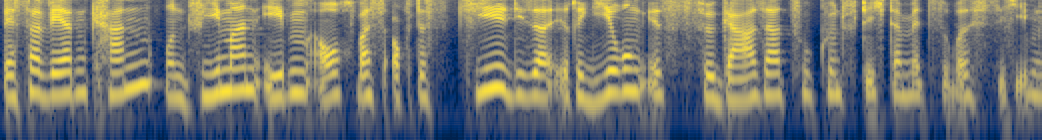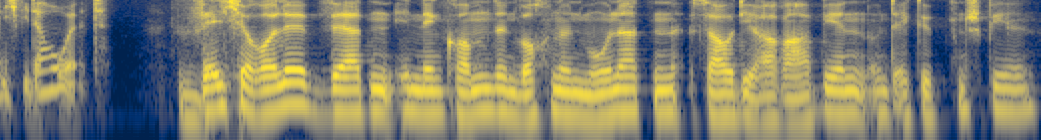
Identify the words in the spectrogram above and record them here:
besser werden kann und wie man eben auch, was auch das Ziel dieser Regierung ist für Gaza zukünftig, damit sowas sich eben nicht wiederholt. Welche Rolle werden in den kommenden Wochen und Monaten Saudi-Arabien und Ägypten spielen?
